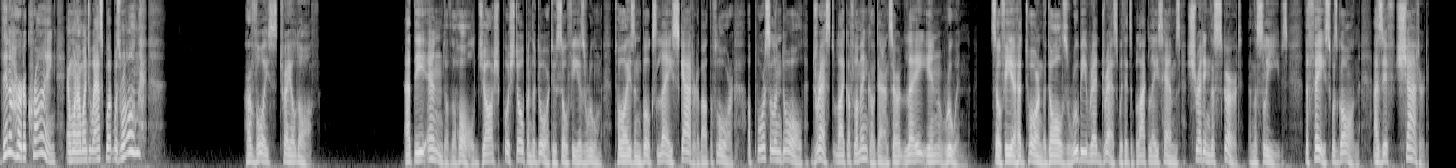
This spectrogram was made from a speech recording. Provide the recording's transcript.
Then I heard her crying, and when I went to ask what was wrong. Her voice trailed off. At the end of the hall, Josh pushed open the door to Sophia's room. Toys and books lay scattered about the floor. A porcelain doll, dressed like a flamenco dancer, lay in ruin. Sophia had torn the doll's ruby red dress with its black lace hems, shredding the skirt and the sleeves. The face was gone, as if shattered,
